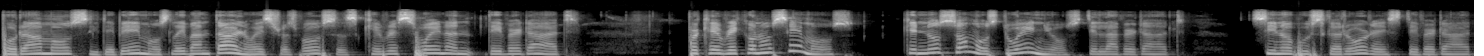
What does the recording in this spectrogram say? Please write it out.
podamos y debemos levantar nuestras voces que resuenan de verdad, porque reconocemos que no somos dueños de la verdad, sino buscadores de verdad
